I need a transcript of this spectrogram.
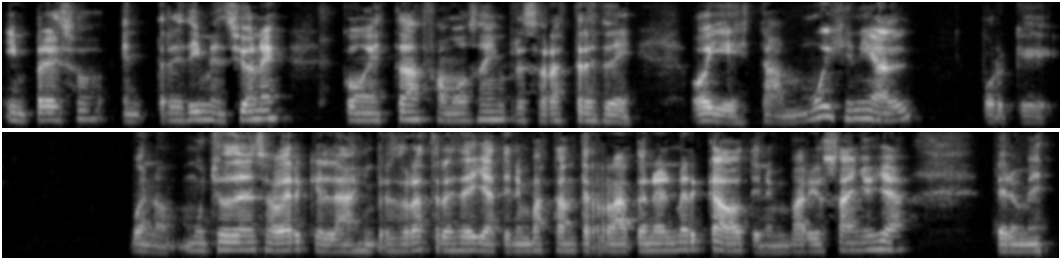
impresos en tres dimensiones con estas famosas impresoras 3D. Oye, está muy genial porque bueno, muchos deben saber que las impresoras 3D ya tienen bastante rato en el mercado, tienen varios años ya, pero me,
